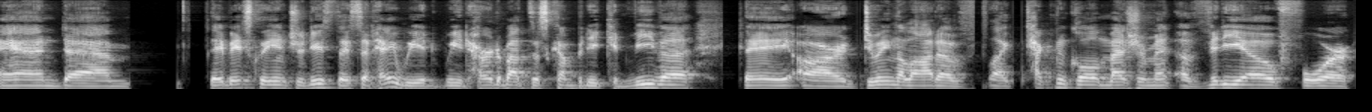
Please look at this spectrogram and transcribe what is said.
And, um, they basically introduced they said hey we'd, we'd heard about this company conviva they are doing a lot of like technical measurement of video for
